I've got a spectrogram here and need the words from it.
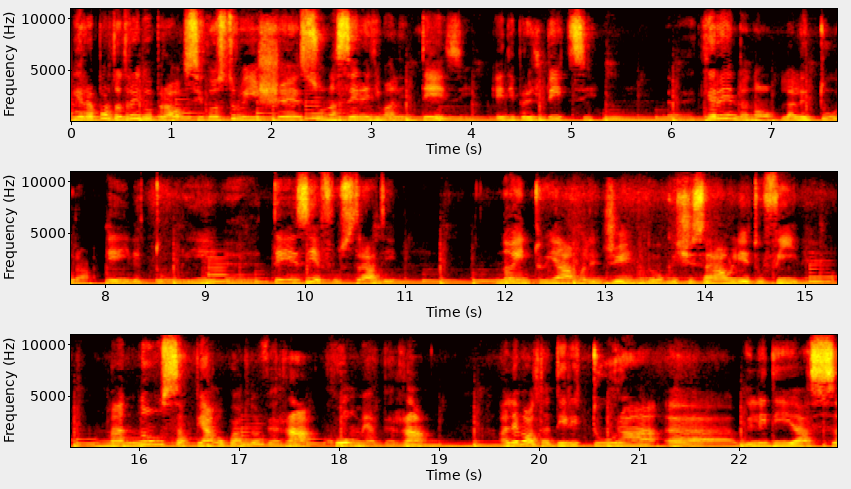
Il rapporto tra i due però si costruisce su una serie di malintesi e di pregiudizi che rendono la lettura e i lettori eh, tesi e frustrati noi intuiamo leggendo che ci sarà un lieto fine, ma non sappiamo quando avverrà, come avverrà. Alle volte addirittura uh, Willy Diaz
